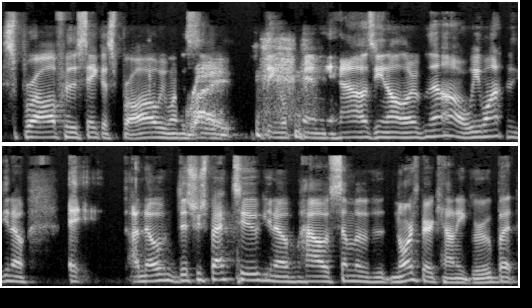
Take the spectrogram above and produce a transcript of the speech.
sprawl for the sake of sprawl? We want to right. see single family housing all over? No, we want you know. It, I know disrespect to you know how some of North Bexar County grew, but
